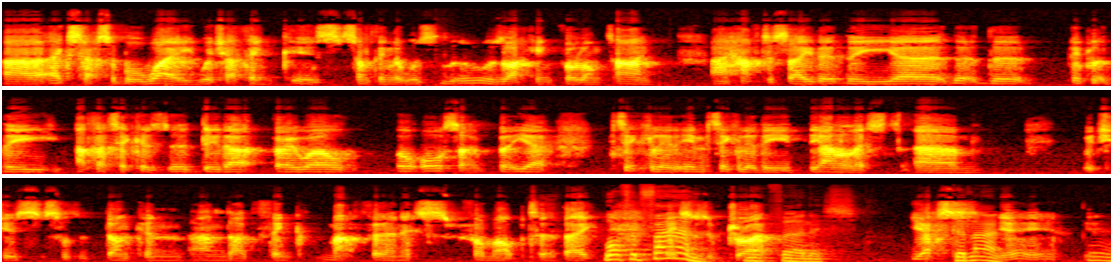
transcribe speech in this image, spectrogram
uh, accessible way, which I think is something that was was lacking for a long time. I have to say that the uh, the, the people at the Athletic uh, do that very well also. But yeah, particularly in particular the the analyst. Um, which is sort of Duncan and I think Matt Furness from Opta. They Watford they fan, sort of drive. Matt Furness. Yes, Good lad. Yeah, yeah, yeah. Yeah.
